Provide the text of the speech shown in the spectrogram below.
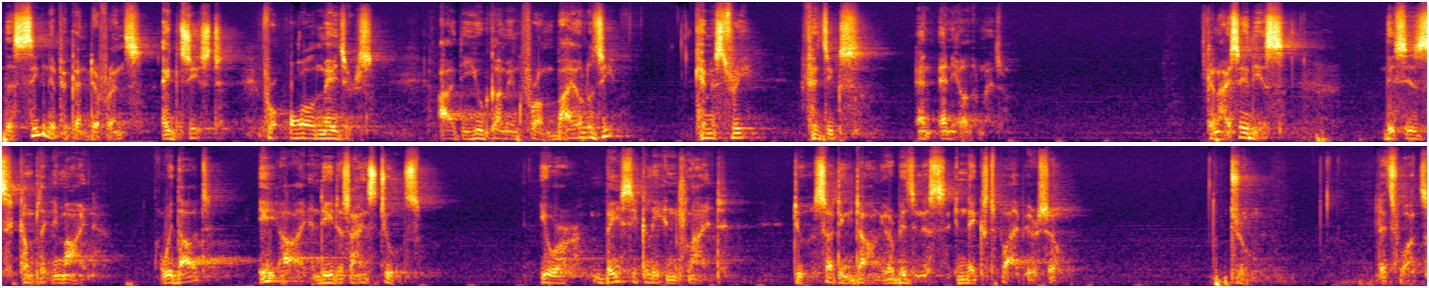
The significant difference exists for all majors, either you coming from biology, chemistry, physics, and any other major. Can I say this? This is completely mine. Without AI and data science tools, you are basically inclined to shutting down your business in next five years or so. True. Let's watch.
